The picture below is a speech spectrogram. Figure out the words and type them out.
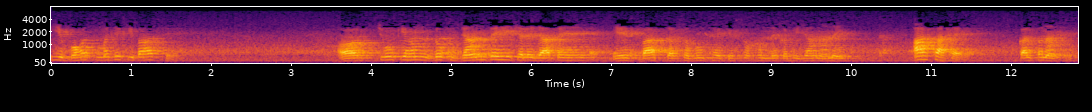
ये बहुत मज़े की बात है। और चूँकि हम दुख जानते ही चले जाते हैं, ये इस बात का सबूत है कि सुख हमने कभी जाना नहीं। आशा है, कल्पना है।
